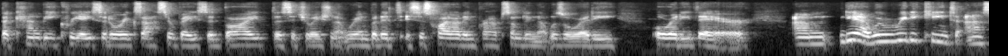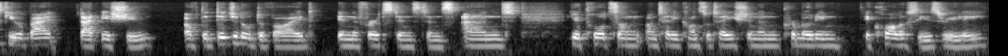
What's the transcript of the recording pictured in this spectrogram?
that can be created or exacerbated by the situation that we're in but it, it's just highlighting perhaps something that was already already there. Um, yeah we were really keen to ask you about that issue of the digital divide in the first instance and your thoughts on on teleconsultation and promoting equalities really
